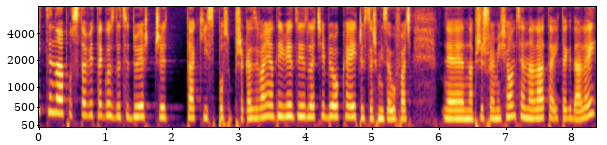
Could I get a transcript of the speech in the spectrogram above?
i ty na podstawie tego zdecydujesz, czy taki sposób przekazywania tej wiedzy jest dla ciebie ok, czy chcesz mi zaufać e, na przyszłe miesiące, na lata i tak dalej.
